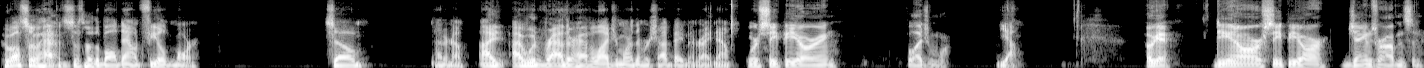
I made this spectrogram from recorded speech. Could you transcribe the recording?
who also happens to throw the ball downfield more. So, I don't know. I I would rather have Elijah Moore than Rashod Bateman right now. We're CPRing Elijah Moore. Yeah. Okay. DNR CPR James Robinson.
